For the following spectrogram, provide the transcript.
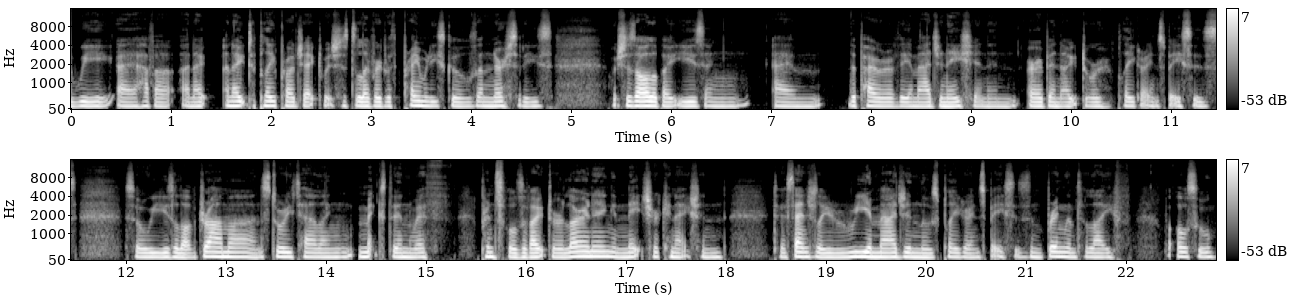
we uh, have a an out an out to play project which is delivered with primary schools and nurseries, which is all about using um, the power of the imagination in urban outdoor playground spaces. So we use a lot of drama and storytelling mixed in with principles of outdoor learning and nature connection to essentially reimagine those playground spaces and bring them to life, but also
